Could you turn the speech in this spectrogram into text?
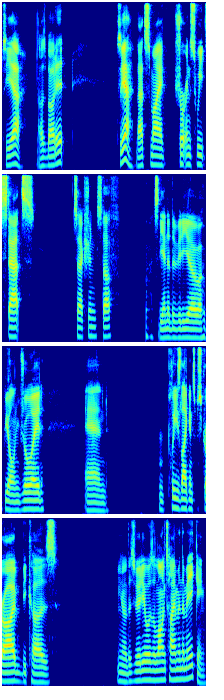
So yeah, that was about it. So yeah, that's my short and sweet stats section stuff. That's the end of the video. I hope you all enjoyed. And please like and subscribe because, you know, this video was a long time in the making.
